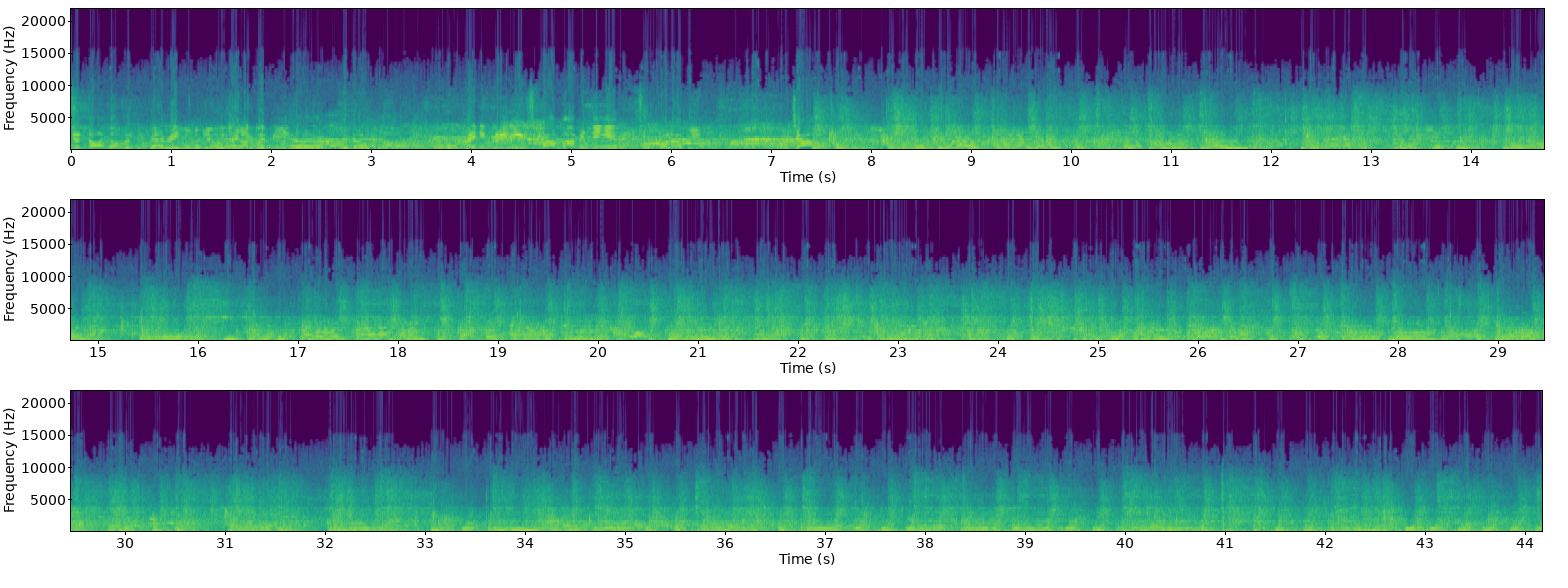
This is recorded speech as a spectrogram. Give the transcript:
your daughter will be married and you will be, uh, you know. Many greetings from Amendingen to Polanyi. Ciao.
